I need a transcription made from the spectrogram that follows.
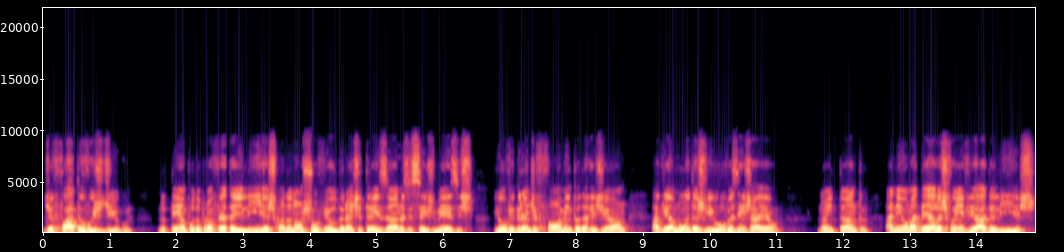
De fato eu vos digo: no tempo do profeta Elias, quando não choveu durante três anos e seis meses, e houve grande fome em toda a região, havia muitas viúvas em Israel. No entanto, a nenhuma delas foi enviado Elias,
